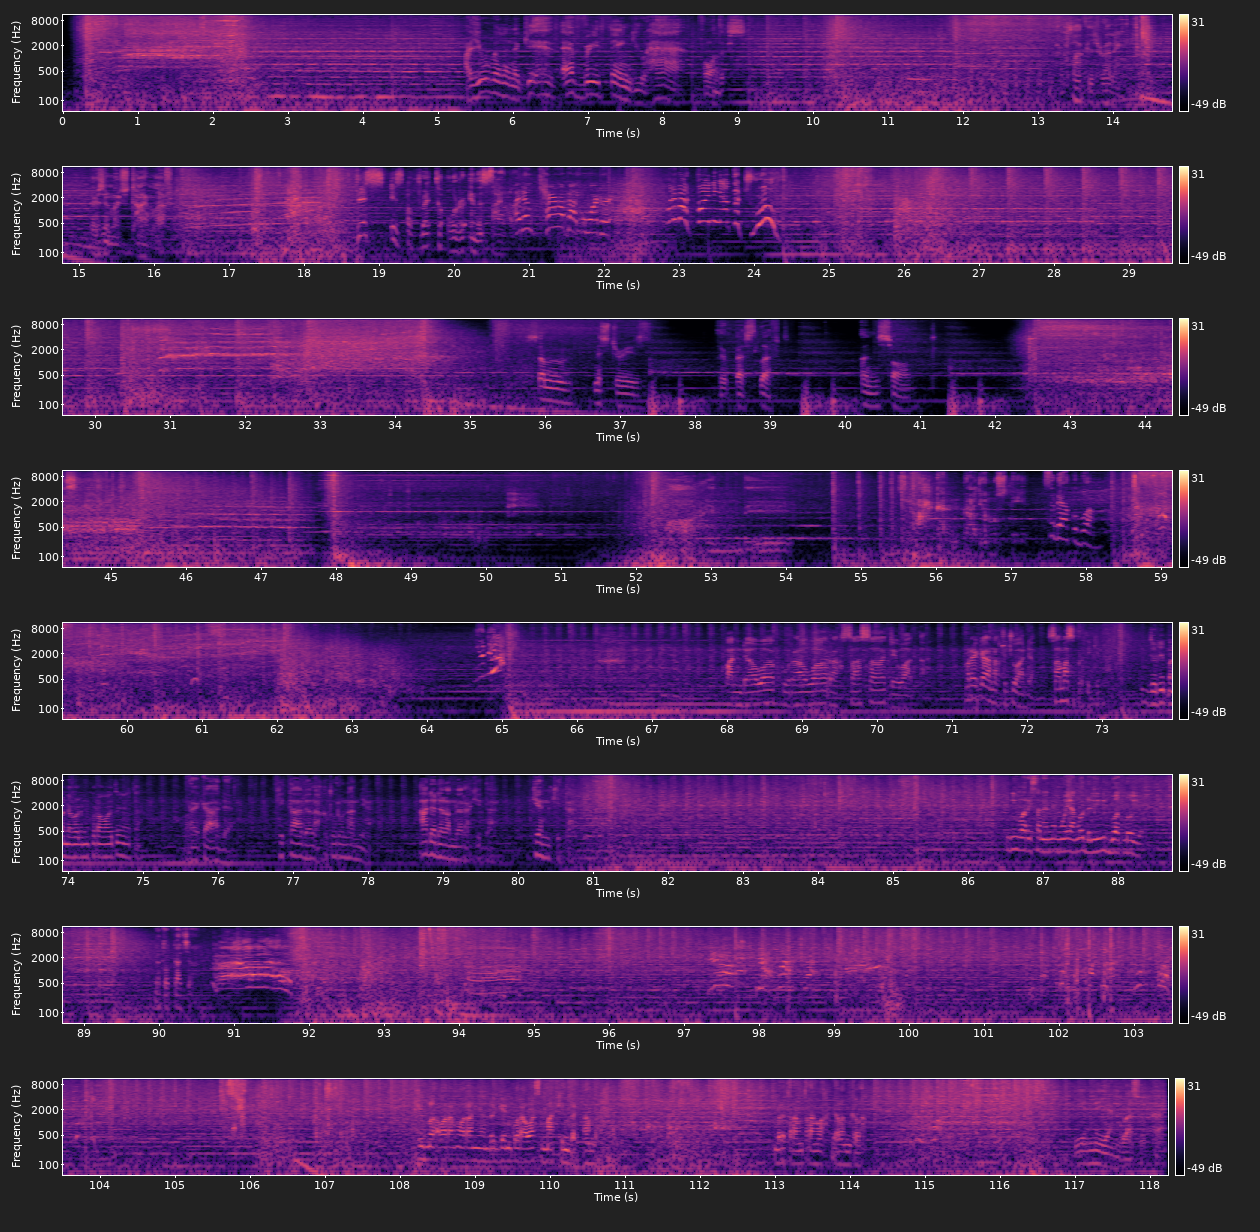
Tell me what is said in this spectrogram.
Are you willing to give everything you have for this? The clock is running. There isn't much time left. This is a threat to order in the silence. I don't care about order. What about finding out the truth? Some mysteries, are best left unsolved. Buang. Pandawa, Kurawa, Raksasa, Dewata. Mereka anak cucu Adam, sama seperti kita. Jadi Pandawa dan Kurawa itu nyata? Mereka ada. Kita adalah keturunannya. Ada dalam darah kita. Gen kita. Ini warisan nenek moyang lo dan ini buat lo, Yo. Gatot Kaca. Jumlah orang-orang yang bergen Kurawa semakin bertambah. Berterang-teranglah dalam gelap. Ini yang gua suka.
